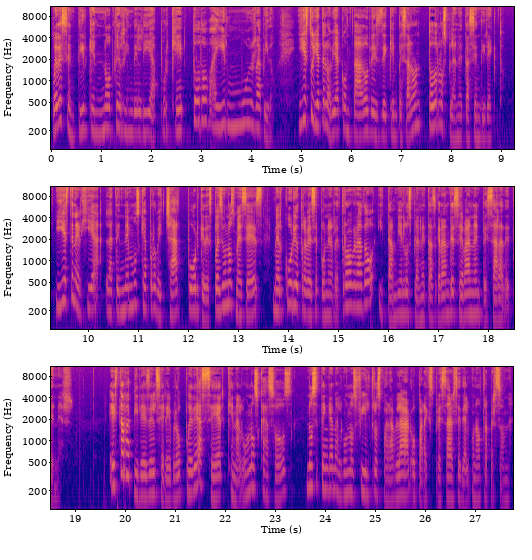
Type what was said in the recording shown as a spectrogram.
puedes sentir que no te rinde el día porque todo va a ir muy rápido. Y esto ya te lo había contado desde que empezaron todos los planetas en directo. Y esta energía la tenemos que aprovechar porque después de unos meses Mercurio otra vez se pone retrógrado y también los planetas grandes se van a empezar a detener. Esta rapidez del cerebro puede hacer que en algunos casos no se tengan algunos filtros para hablar o para expresarse de alguna otra persona.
